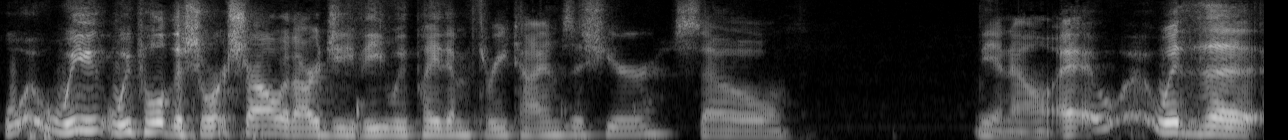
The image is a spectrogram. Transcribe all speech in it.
we we pulled the short straw with RGV. We played them three times this year, so you know, eh, with the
